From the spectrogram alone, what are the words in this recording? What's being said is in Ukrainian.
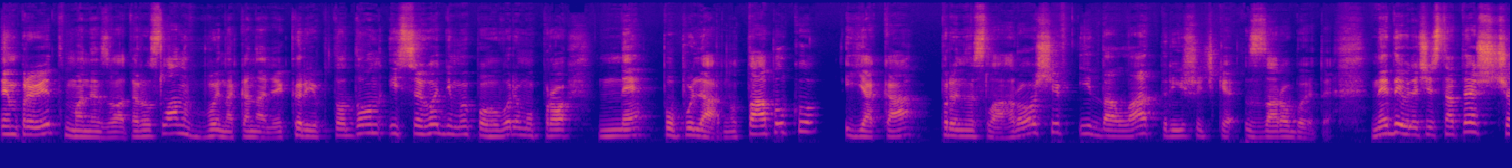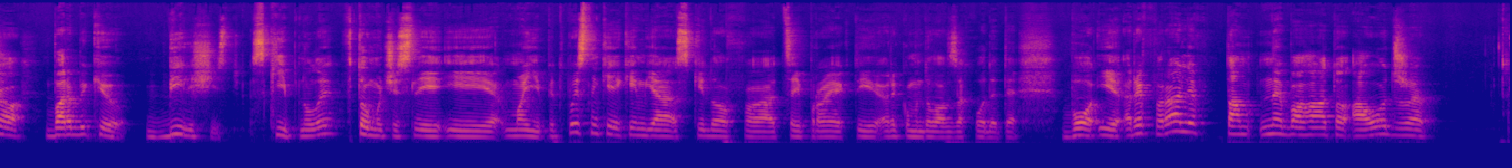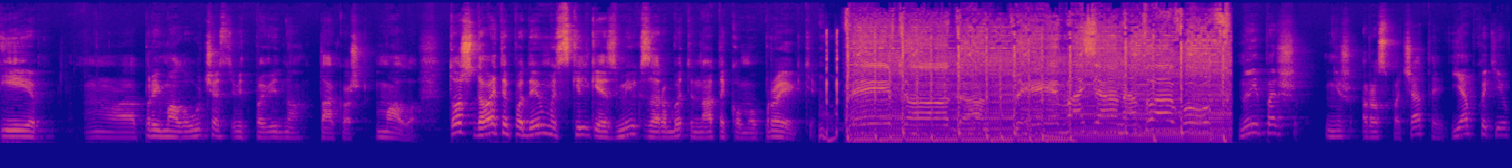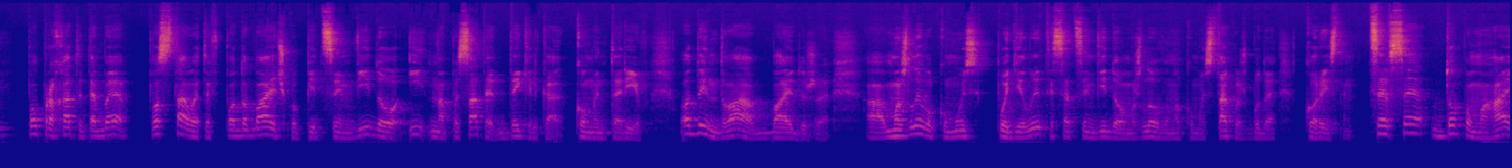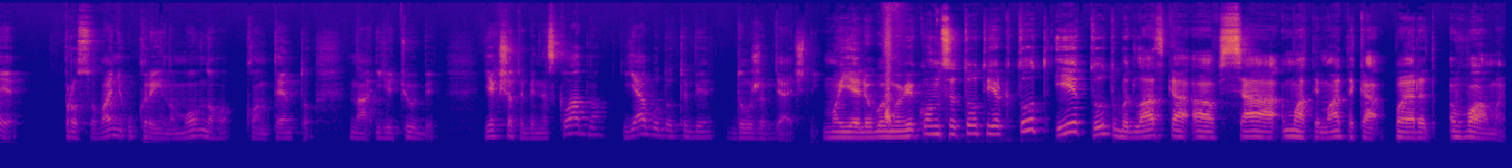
Всім привіт! Мене звати Руслан. Ви на каналі Криптодон. І сьогодні ми поговоримо про непопулярну тапелку, яка принесла грошів і дала трішечки заробити. Не дивлячись на те, що барбекю більшість скіпнули, в тому числі і мої підписники, яким я скидав е, цей проект і рекомендував заходити. Бо і рефералів там небагато, а отже і приймало участь, відповідно, також мало. Тож, давайте подивимось, скільки я зміг заробити на такому проєкті. Ну і перш ніж розпочати, я б хотів попрохати тебе поставити вподобаєчку під цим відео і написати декілька коментарів. Один, два, байдуже. Можливо, комусь поділитися цим відео, можливо, воно комусь також буде корисним. Це все допомагає просуванню україномовного контенту на YouTube. Якщо тобі не складно, я буду тобі дуже вдячний. Моє любиме віконце тут як тут, і тут, будь ласка, вся математика перед вами.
